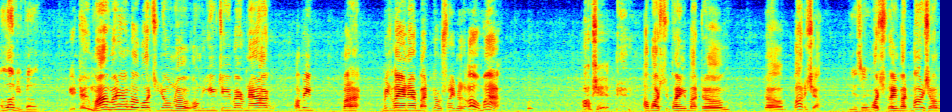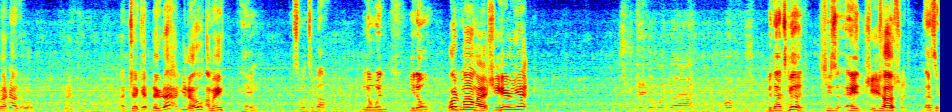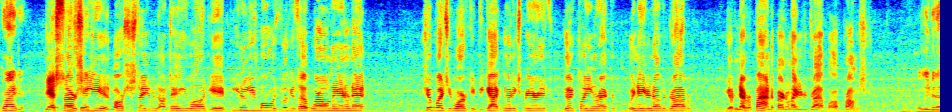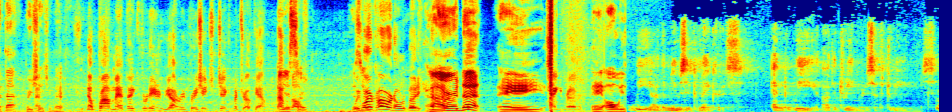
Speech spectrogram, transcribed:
I love you, brother. You do, Mom, man. I love watching you on the on the YouTube every now. I'll be, but be laying there about to go to sleep and oh my, oh shit. I watched the thing about the um, the body shop. Yes, sir. Watched the thing about the body shop right now. I man, I'd check it, do that. You know, I mean, Hey, that's what it's about. You know when, you know, where's Mom at? She here yet? Dealing with uh, brokers. But that's good. She's hey, She's hustling. that's a grinder. Yes, sir, That's she good. is. Marcia Stevens, I'll tell you what, yeah, if you know you boys look us up, we're on the internet. She'll put you to work if you got good experience, good clean record. We need another driver. You'll never find a better lady to drive for, I promise you. We'll leave it at that. Appreciate you, man. No problem, man. Thank you for the interview. I really appreciate you checking my truck out. That yes, was sir. Yes, we sir. work hard on it, buddy. I heard that. Hey, Thank you, brother. hey, always. We are the music makers, and we are the dreamers of dreams.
